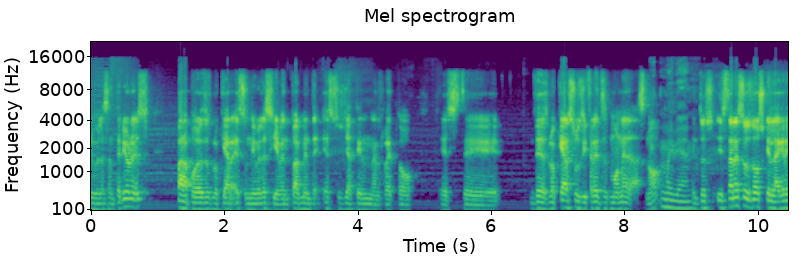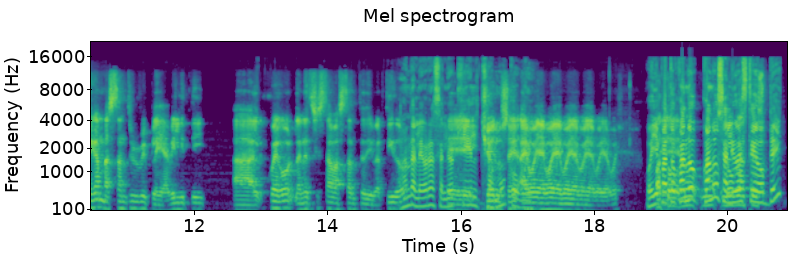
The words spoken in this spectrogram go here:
niveles anteriores para poder desbloquear estos niveles y eventualmente estos ya tienen el reto este, de desbloquear sus diferentes monedas, ¿no? Muy bien. Entonces, están estos dos que le agregan bastante replayability al juego. La net sí está bastante divertido. Ándale, ahora salió aquí Eh, el yo lo chamuco. sé. Ahí voy, ahí voy, ahí voy, ahí voy, ahí voy, ahí voy. Oye, Pato, Pato, ¿cuándo, no- ¿cuándo no- salió no este update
